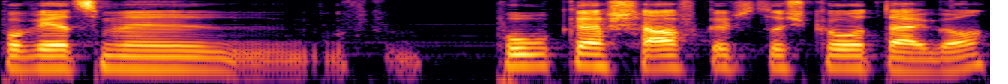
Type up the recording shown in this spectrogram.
powiedzmy, półkę, szafkę czy coś koło tego.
